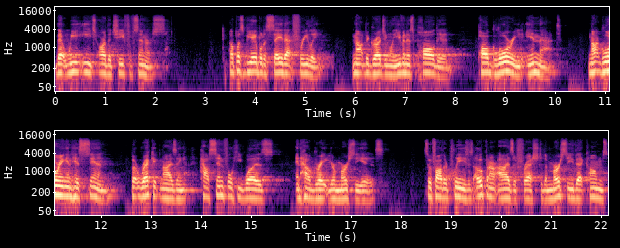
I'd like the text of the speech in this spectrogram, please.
that we each are the chief of sinners. Help us be able to say that freely not begrudgingly, even as Paul did. Paul gloried in that, not glorying in his sin, but recognizing how sinful he was and how great your mercy is. So, Father, please just open our eyes afresh to the mercy that comes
